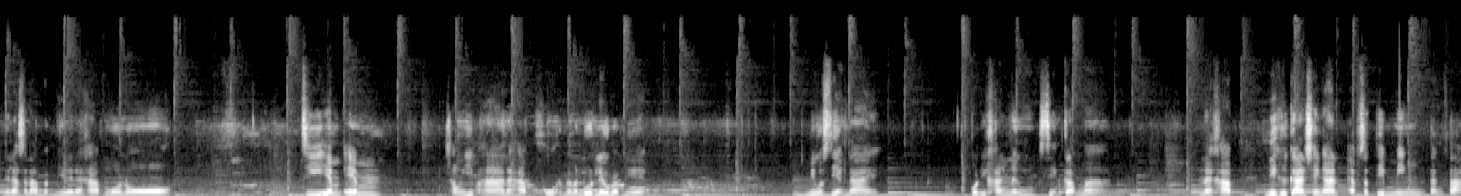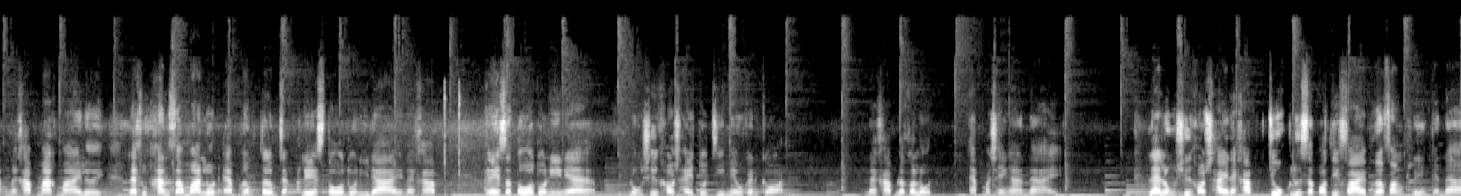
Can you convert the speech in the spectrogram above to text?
ในลักษณะแบบนี้เลยนะครับโมโน GMM ช่อง 25 นะครับโหทำไมมันรวดเร็วแบบนี้นิ้วเสียงได้ กดอีกครั้งหนึ่งเสียงกลับมานะครับ นี่คือการใช้งานแอปสตรีมมิ่งต่างๆนะครับมากมายเลย และทุกท่านสามารถโหลดแอปเพิ่มเติมจาก Play Store ตัวนี้ได้นะครับ Play Store ตัวนี้เนี่ยลงชื่อเข้าใช้ตัว Gmail กันก่อนนะครับแล้วก็โหลดแอปมาใช้งานได้ และลงชื่อเข้าใช้นะครับจุกหรือ Spotify เพื่อฟังเพลงกันได้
